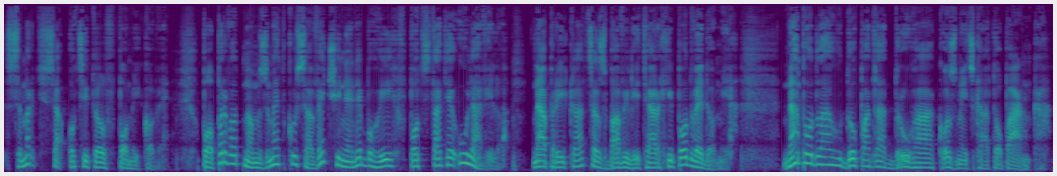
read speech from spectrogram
Smrť sa ocitol v pomikove. Po prvotnom zmetku sa väčšine nebohých v podstate uľavilo. Napríklad sa zbavili ťarchy podvedomia. Na podlahu dopadla druhá kozmická topánka.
